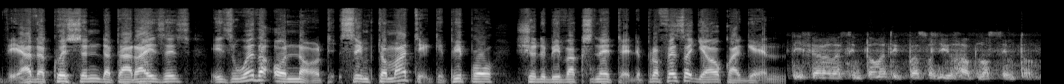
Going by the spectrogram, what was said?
The other question that arises is whether or not symptomatic people should be vaccinated. Professor Jaoko again. If you are an asymptomatic person, you have no symptom.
